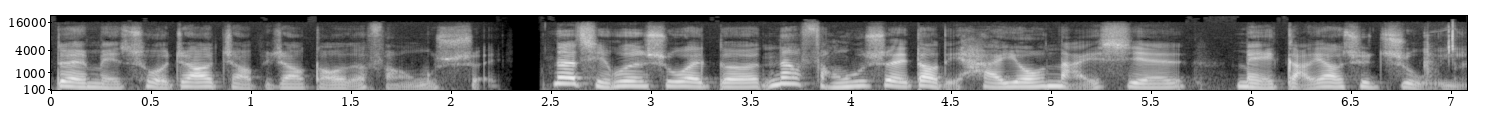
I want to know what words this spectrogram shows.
对，没错，就要缴比较高的房屋税。那请问书卫哥，那房屋税到底还有哪一些眉角要去注意？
